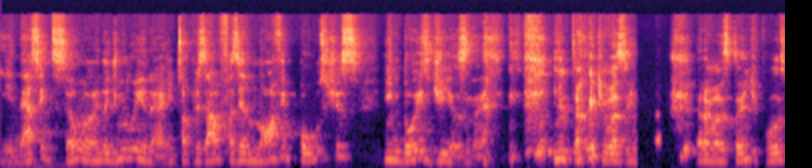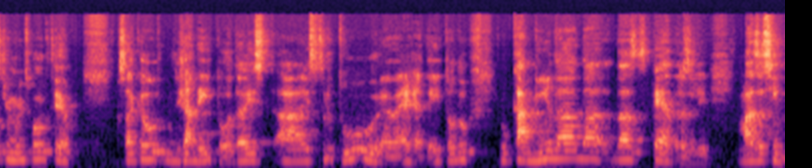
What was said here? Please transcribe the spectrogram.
e nessa edição eu ainda diminui, né? A gente só precisava fazer nove posts em dois dias, né? então, tipo assim, era bastante post em muito pouco tempo. Só que eu já dei toda a estrutura, né? Já dei todo o caminho da, da, das pedras ali. Mas assim,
